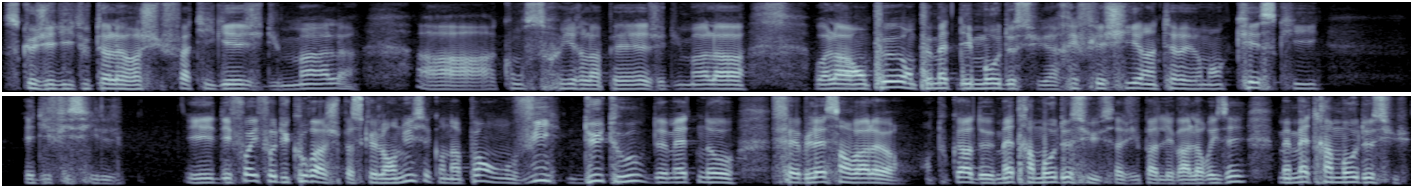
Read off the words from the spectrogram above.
Ce que j'ai dit tout à l'heure, je suis fatigué, j'ai du mal à construire la paix, j'ai du mal à... Voilà, on peut, on peut mettre des mots dessus, à réfléchir intérieurement. Qu'est-ce qui est difficile? Et des fois, il faut du courage, parce que l'ennui, c'est qu'on n'a pas envie du tout de mettre nos faiblesses en valeur. En tout cas, de mettre un mot dessus. Il ne s'agit pas de les valoriser, mais mettre un mot dessus.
